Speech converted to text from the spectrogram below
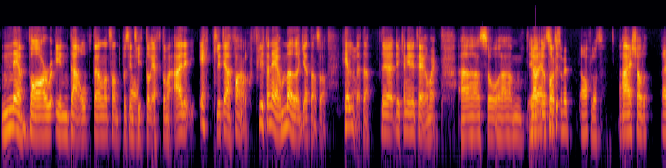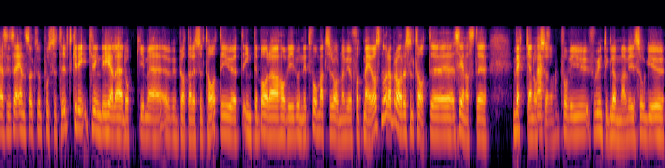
never in doubt eller något sånt på sin ja. Twitter efter mig. Nej, det är äckligt jävla fan. Flytta ner möget alltså. Helvete. Det, det kan irritera mig. Uh, så um, jag, jag tar... Som är... Ja, förlåt. Nej, kör du. Jag skulle säga en sak som är positivt kring, kring det hela här dock med vi pratar resultat det är ju att inte bara har vi vunnit två matcher rad men vi har fått med oss några bra resultat eh, senaste veckan också. Får vi ju får vi inte glömma. Vi såg ju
